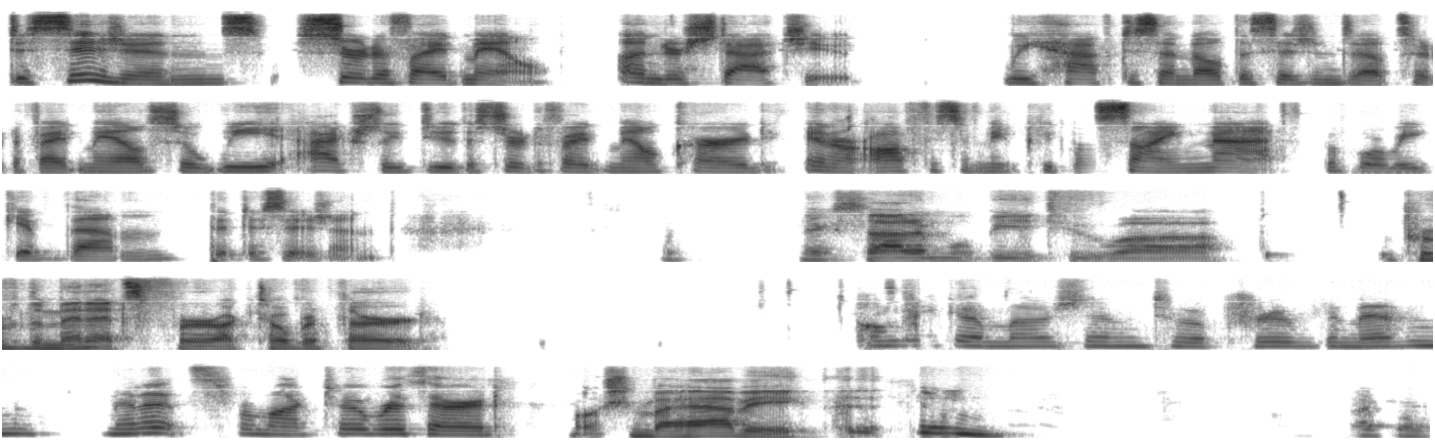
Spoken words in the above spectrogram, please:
decisions certified mail under statute. We have to send all decisions out certified mail. So we actually do the certified mail card in our office and make people sign that before we give them the decision. Next item will be to uh approve the minutes for October 3rd. I'll make a motion to approve the min- minutes from October 3rd. Motion by Abby, Second.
